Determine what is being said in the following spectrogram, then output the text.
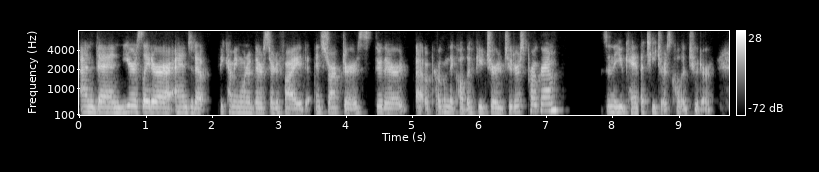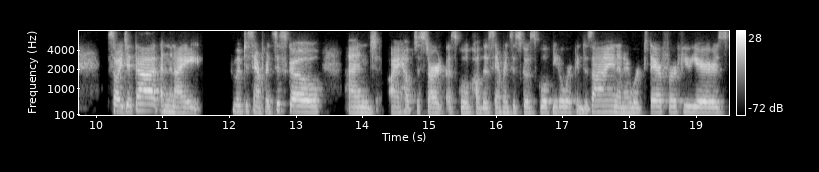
And then years later, I ended up becoming one of their certified instructors through their uh, a program they called the Future Tutors Program So in the UK, a teacher is called a tutor. So I did that. And then I moved to San Francisco and I helped to start a school called the San Francisco School of Needlework and Design. And I worked there for a few years.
